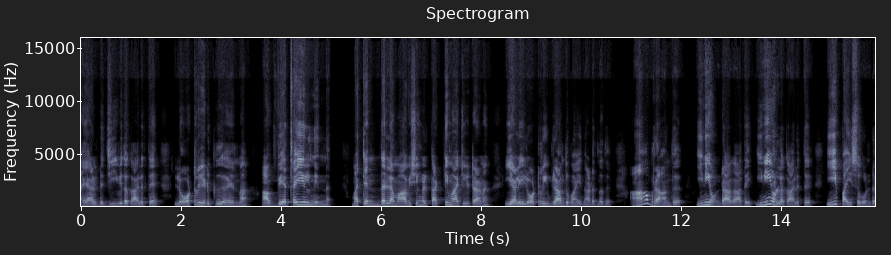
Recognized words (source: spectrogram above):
അയാളുടെ ജീവിതകാലത്തെ ലോട്ടറി എടുക്കുക എന്ന ആ വ്യഥയിൽ നിന്ന് മറ്റെന്തെല്ലാം ആവശ്യങ്ങൾ തട്ടി മാറ്റിയിട്ടാണ് ഇയാൾ ഈ ലോട്ടറി ഭ്രാന്തുമായി നടന്നത്. ആ ഭ്രാന്ത് ഇനി ഉണ്ടാകാതെ ഇനിയുള്ള കാലത്ത് ഈ പൈസ കൊണ്ട്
